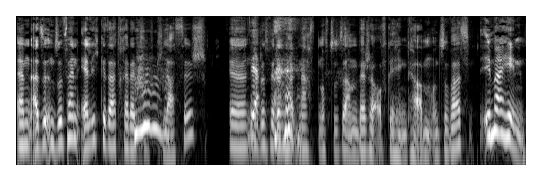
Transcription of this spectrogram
Mhm. Ähm, also insofern ehrlich gesagt relativ klassisch. Äh, nur, dass wir dann halt nachts noch zusammen Wäsche aufgehängt haben und sowas. Immerhin.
